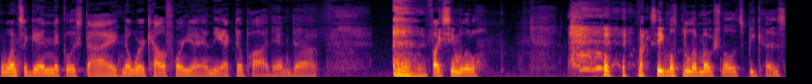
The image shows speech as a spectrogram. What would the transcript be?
once again, Nicholas Dye, Nowhere, California, and the Ectopod. And uh, if I seem a little, if I seem a little emotional, it's because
